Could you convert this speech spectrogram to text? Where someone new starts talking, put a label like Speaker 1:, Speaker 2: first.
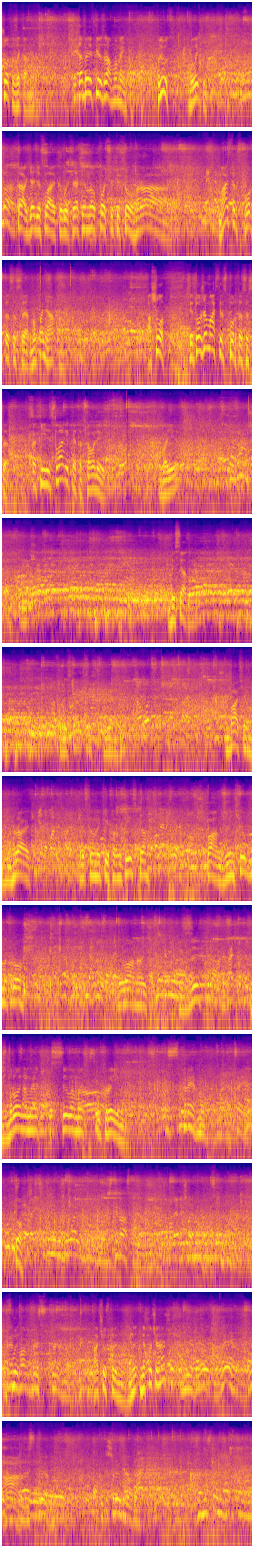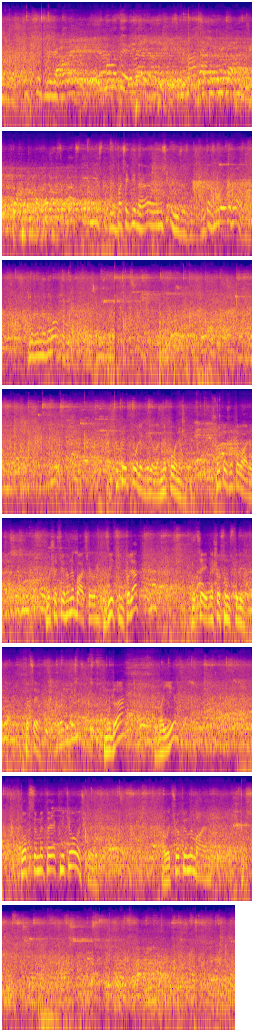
Speaker 1: Що це за камера? В Тебе ефір зрав в моменті. Плюс великий. Так, дядя Славікович, як він на охоті пішов, гра. Майстер спорту СССР, ну понятно. А что, ты тоже мастер спорта СССР? Как и Славик этот, Ковалевич? Боец. Десятый. Десятий. Бачимо, грають представники Франківська. Пан Звінчук Дмитро Іванович з Збройними силами України.
Speaker 2: Спригнув в мене цей
Speaker 1: Хто?
Speaker 2: Тренував десь спригнув.
Speaker 1: А що сприйняв? Не, не хоче грати?
Speaker 2: Ні, виграв, виграв, десь спригнув. Спригнув. Замістом Молодий, він є. 17 місце. Не як він так зі мною не грав. Може не давав так?
Speaker 1: Що той поляк робить? Не зрозумів. Що це за товариш? Ми щось його не бачили. Звідки він поляк? Оцей на шостому столі. Оцей. Ну так, да. хіба є. Топси мете як мітьолочкою. Але чопів немає.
